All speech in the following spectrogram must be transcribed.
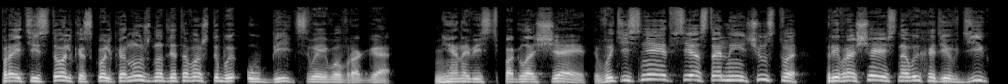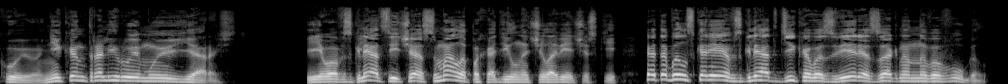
пройти столько, сколько нужно для того, чтобы убить своего врага. Ненависть поглощает, вытесняет все остальные чувства превращаясь на выходе в дикую, неконтролируемую ярость. Его взгляд сейчас мало походил на человеческий. Это был скорее взгляд дикого зверя, загнанного в угол.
